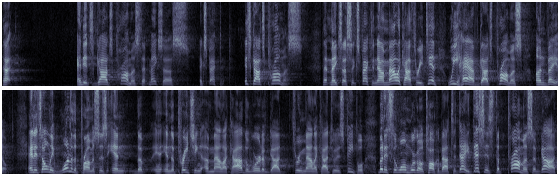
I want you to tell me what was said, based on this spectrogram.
Now, and it's God's promise that makes us expectant. It's God's promise that makes us expectant. Now, Malachi 3:10, we have God's promise unveiled. And it's only one of the promises in the, in the preaching of Malachi, the word of God through Malachi to his people, but it's the one we're going to talk about today. This is the promise of God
